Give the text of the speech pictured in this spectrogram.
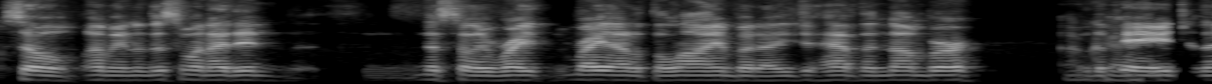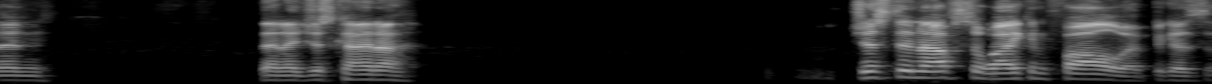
so. I mean, this one I didn't necessarily write right out of the line, but I just have the number of the page, and then then I just kind of just enough so I can follow it because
